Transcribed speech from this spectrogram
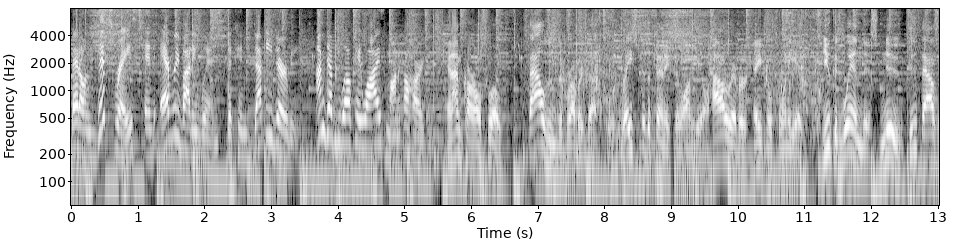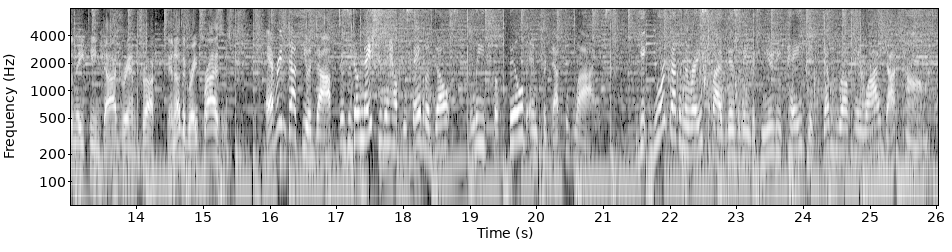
Bet on this race and everybody wins the KenDucky Derby. I'm WLKY's Monica Harden. And I'm Carl Swope. Thousands of rubber ducks will race to the finish along the Ohio River April 28th. You could win this new 2018 Dodge Ram truck and other great prizes. Every duck you adopt is a donation to help disabled adults lead fulfilled and productive lives. Get your duck in the race by visiting the community page at WLKY.com.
